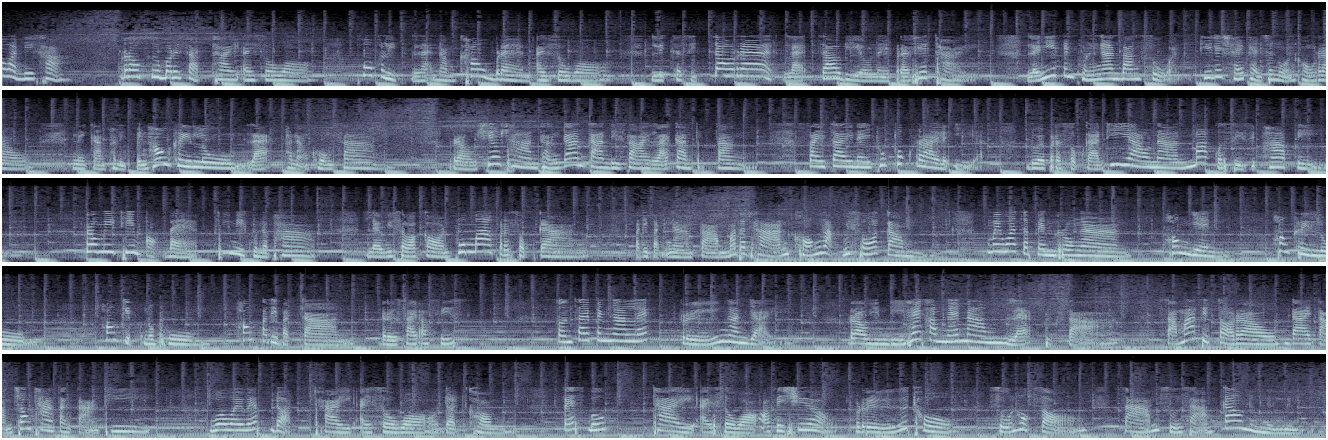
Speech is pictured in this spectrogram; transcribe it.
สวัสดีค่ะ เราคือบริษัทไทยไอโซวอลผู้ผลิตและนำเข้าแบรนด์ไอโซวอลลิขสิทธิ์เจ้าแรกและเจ้าเดียวในประเทศไทย และนี่เป็นผลงานบางส่วนที่ได้ใช้แผ่นฉนวนของเรา ในการผลิตเป็นห้องคลีนรูมและผนังโครงสร้าง เราเชี่ยวชาญทั้งด้านการดีไซน์และการติดตั้ง ใส่ใจในทุกๆรายละเอียด ด้วยประสบการณ์ที่ยาวนานมากกว่า 45 ปี เรามีทีมออกแบบที่มีคุณภาพ และวิศวกรผู้มากประสบการณ์ ปฏิบัติงานตามมาตรฐานของหลักวิศวกรรม ไม่ว่าจะเป็นโรงงาน ห้องเย็น ห้องคลีนรูม ห้องเก็บอุณหภูมิ ห้องปฏิบัติการ หรือไซต์ออฟฟิศสนใจเป็นงานเล็กหรืองานใหญ่ เรายินดีให้คำแนะนำและปรึกษา สามารถติดต่อเราได้ตามช่องทางต่างๆ ที่ www.thaiisowar.com Facebook Thai Isowar Official หรือโทร 062 303 9111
